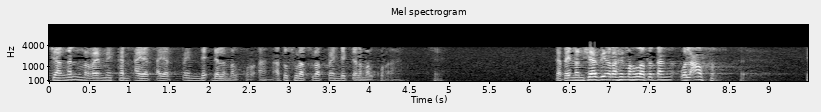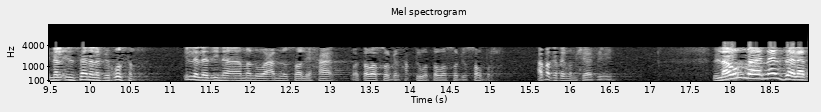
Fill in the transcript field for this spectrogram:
Jangan meremehkan ayat-ayat pendek dalam Al-Quran atau surat-surat pendek dalam Al-Quran. Kata Imam Syafi'i rahimahullah tentang wal asr. Innal insana lafi khusr illa alladziina amanu wa 'amilu salihat wa tawassaw bil haqqi wa tawassaw bis sabr. Apa kata Imam Syafi'i? Lau ma nazalat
